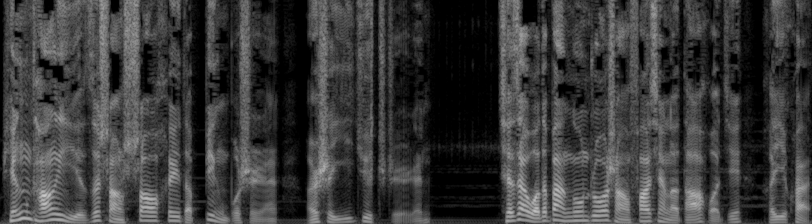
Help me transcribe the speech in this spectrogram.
平躺椅子上烧黑的并不是人，而是一具纸人，且在我的办公桌上发现了打火机和一块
